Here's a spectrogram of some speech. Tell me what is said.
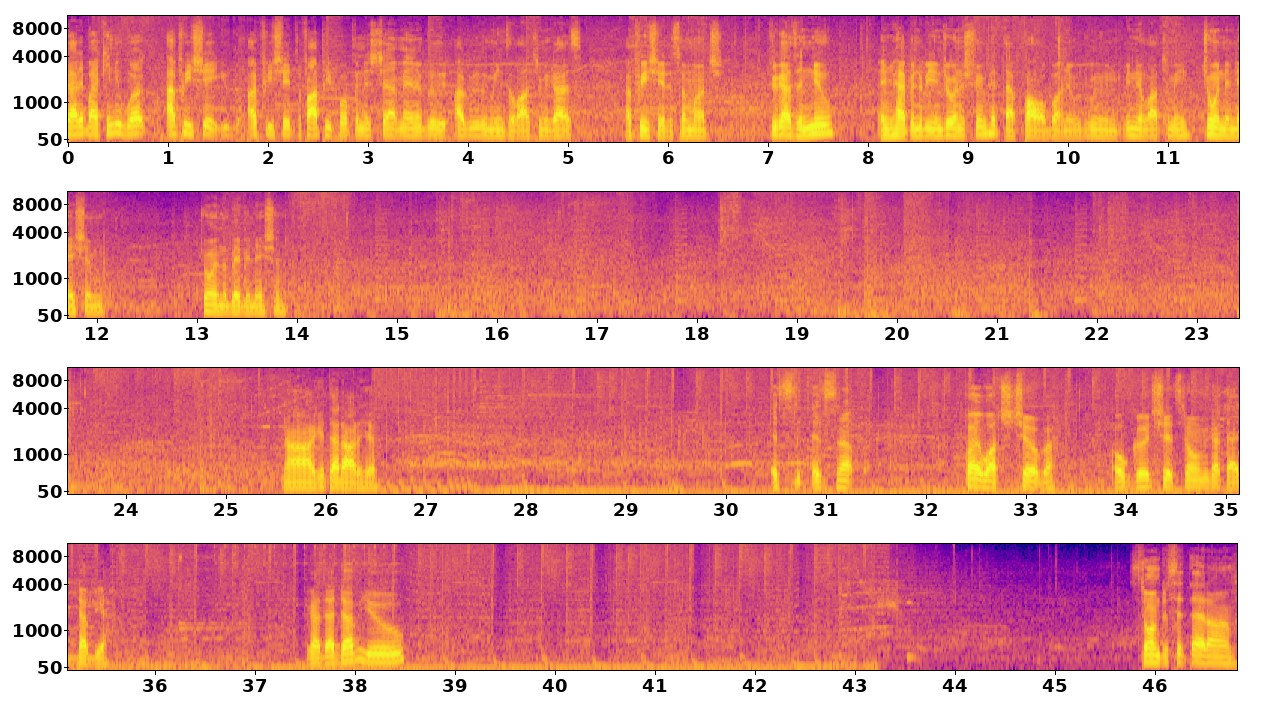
Scotty Bye, can you work? I appreciate you. I appreciate the five people up in this chat, man. It really, I really means a lot to me, guys. I appreciate it so much. If you guys are new, and you happen to be enjoying the stream, hit that follow button. It would really mean a lot to me. Join the nation. Join the baby nation. Nah, get that out of here. It's it's not. Probably watch chill, bro. Oh, good shit, Storm. We got that W. We got that W. Storm, just hit that um.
